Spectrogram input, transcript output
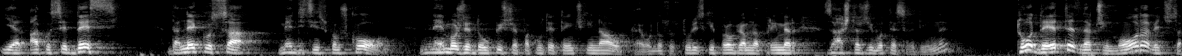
Jer ako se desi da neko sa medicinskom školom ne može da upiše fakultet tehničkih nauka, odnosno studijski program, na primer, zašta životne sredine, to dete, znači, mora već za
